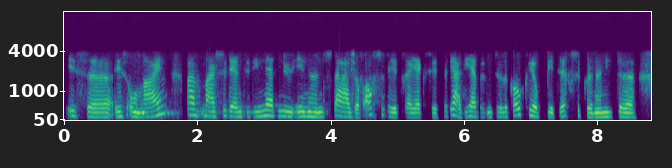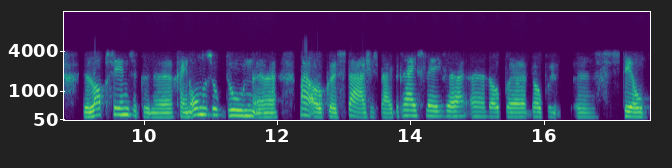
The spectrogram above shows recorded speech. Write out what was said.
is, uh, is online. Maar, maar, studenten die net nu in hun stage- of afstudeertraject zitten, ja, die hebben het natuurlijk ook heel pittig. Ze kunnen niet uh, de labs in, ze kunnen geen onderzoek doen. Uh, maar ook stages bij bedrijfsleven lopen, lopen stil.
